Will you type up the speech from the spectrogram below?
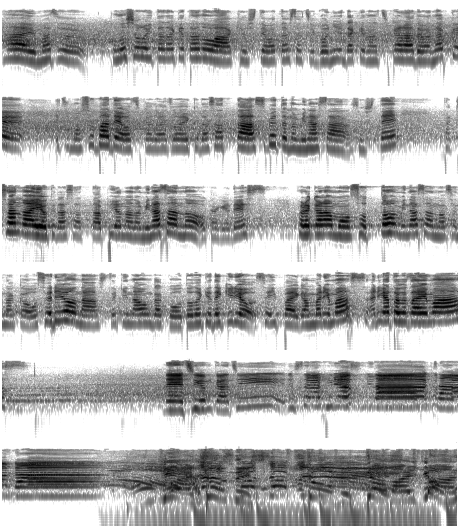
はい、まずこの賞をいただけたのは決して私たち5人だけの力ではなくいつもそばでお力添えくださったすべての皆さんそしてたくさんの愛をくださったピオナの皆さんのおかげですこれからもそっと皆さんの背中を押せるような素敵な音楽をお届けできるよう精一杯頑張りますありがとうございます 네, 지금까지 르세라핌이었습니다. 감사합니다. Yeah, goodness, goodness, oh my god.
